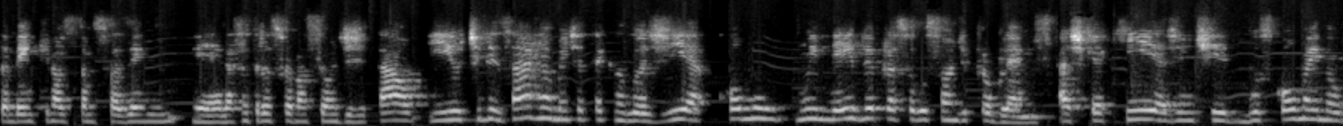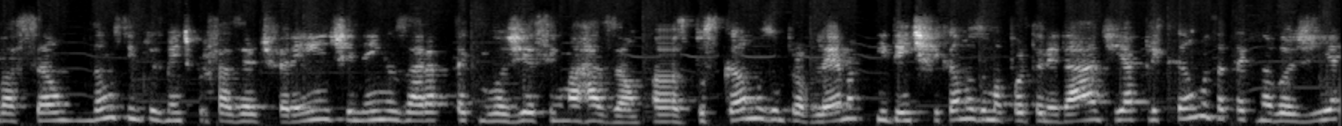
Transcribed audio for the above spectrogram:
também que nós estamos fazendo é, nessa transformação digital e utilizar realmente a tecnologia como um enabler para a solução de problemas. Acho que aqui a gente buscou uma inovação, não simplesmente por fazer diferente, nem usar a tecnologia sem uma razão. Nós buscamos um problema, identificamos uma oportunidade e aplicamos a tecnologia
